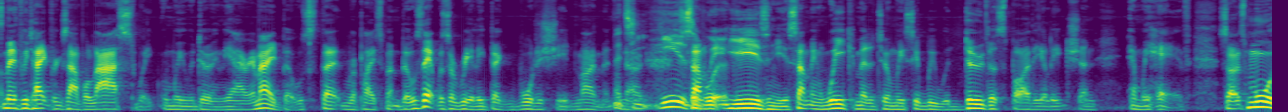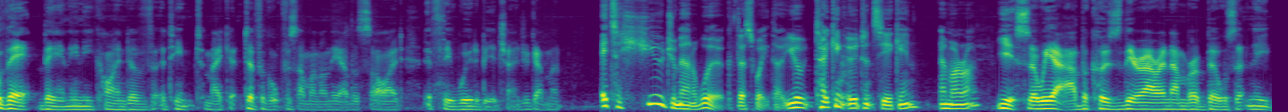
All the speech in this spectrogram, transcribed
I mean, if we take for example last week when we were doing the RMA bills, the replacement bills, that was a really big watershed moment. That's you know, years of work. years and years, something we committed to, and we said we would do this by the election, and we have. So it's more that than any kind of attempt to make it difficult for someone on the other side if there were to be a change of government. It's a huge amount of work this week, though. You're taking urgency again, am I right? Yes, so we are because there are a number of bills that need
